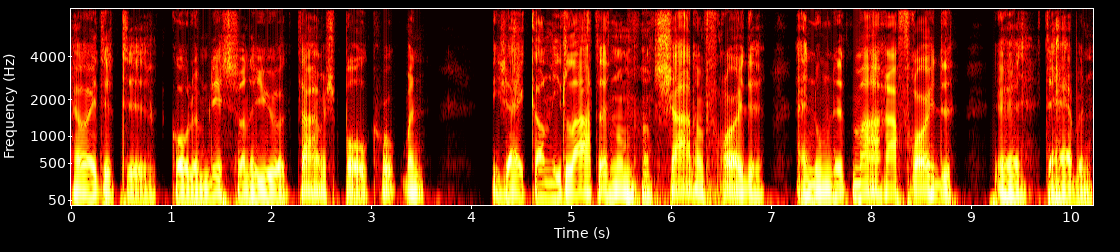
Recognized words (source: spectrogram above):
hoe heet het, eh, columnist van de New York Times, Paul Krugman, die zei: Ik kan niet laten om schadenfreude. Hij noemde het maga-freude eh, te hebben.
